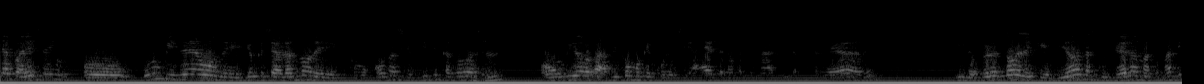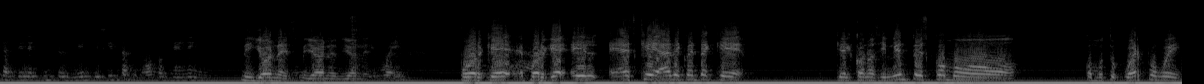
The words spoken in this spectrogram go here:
te aparecen o un video de, yo que sé, hablando de como cosas científicas o algo así, o un video así como que curiosidades de la matemática, así. Y lo peor de todo es que el video de las curiosidades de las matemáticas tiene 15 mil visitas y los otros tienen, Millones, millones, millones. güey, Porque, porque el, es que haz de cuenta que, que el conocimiento es como, como tu cuerpo, güey.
